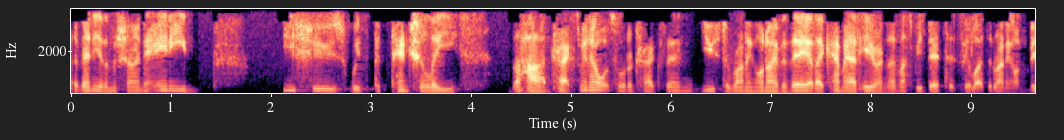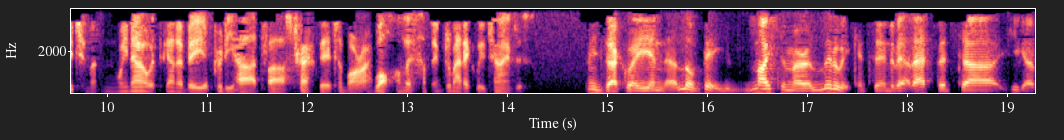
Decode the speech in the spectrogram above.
Have any of them shown any issues with potentially the hard tracks. We know what sort of tracks they're used to running on over there. They come out here and they must be dead to feel like they're running on bitumen. And we know it's going to be a pretty hard, fast track there tomorrow. Well, unless something dramatically changes. Exactly, and uh, look, they, most of them are a little bit concerned about that. But uh, Hugo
